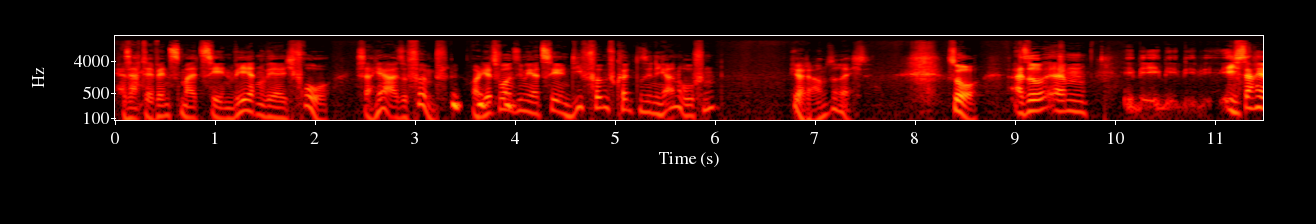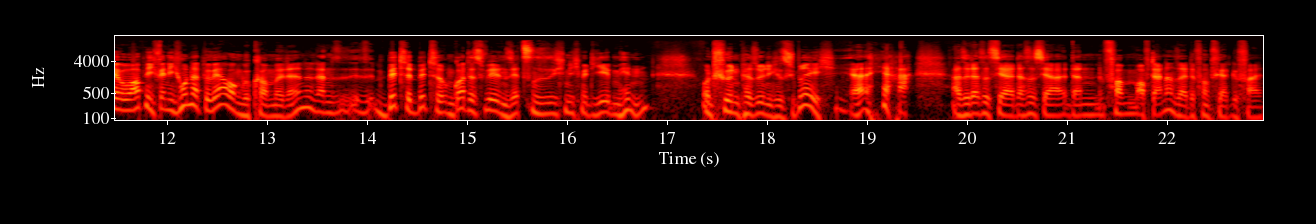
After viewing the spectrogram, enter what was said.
Er sagt, ja, wenn es mal zehn wären, wäre ich froh. Ich sage, ja, also fünf. Und jetzt wollen Sie mir erzählen, die fünf könnten Sie nicht anrufen? Ja, da haben Sie recht. So, also ähm, ich sage ja überhaupt nicht, wenn ich 100 Bewerbungen bekomme, dann, dann bitte, bitte, um Gottes Willen, setzen Sie sich nicht mit jedem hin und führen ein persönliches Gespräch. Ja, ja. Also das ist ja, das ist ja dann vom, auf der anderen Seite vom Pferd gefallen.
